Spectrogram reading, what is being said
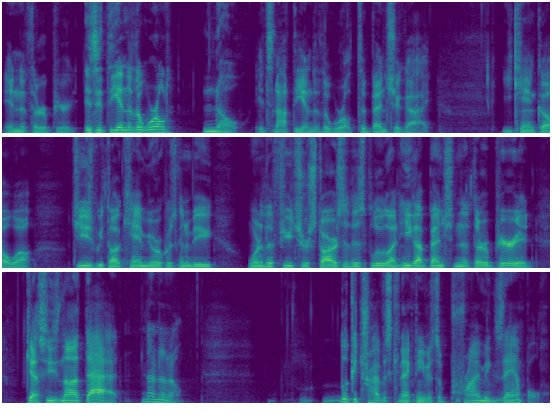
in the third period. Is it the end of the world? No, it's not the end of the world to bench a guy. You can't go, well, geez, we thought Cam York was going to be one of the future stars of this blue line. He got benched in the third period. Guess he's not that. No, no, no look at Travis Konecny as a prime example.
